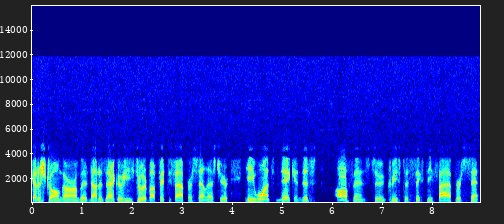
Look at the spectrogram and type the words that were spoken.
got a strong arm, but not as accurate. He threw it about fifty five percent last year. He wants Nick in this offense to increase to sixty five percent.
